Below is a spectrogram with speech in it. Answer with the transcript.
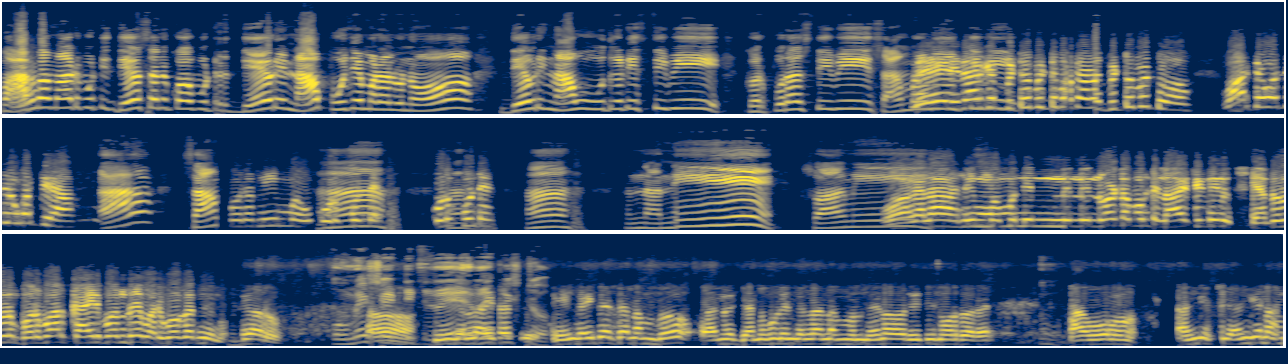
ಪಾಪ ಮಾಡ್ಬಿಟ್ಟು ದೇವಸ್ಥಾನಕ್ಕೆ ಹೋಗ್ಬಿಟ್ರಿ. ದೇವ್ರಿಗೆ ನಾವು ಪೂಜೆ ಮಾಡಲ್ವನು? ದೇವ್ರಿಗೆ ನಾವು ಊದ್ಗಡಿಸ್ತೀವಿ ಕರ್ಪೂರ ಹಚ್ತೀವಿ ಬಿಟ್ಟು ಬಿಟ್ಟು ಮಾತಾಡ ಬಿಟ್ಟು ಬಿಟ್ಟು. ವಾರ್ತೆ ಓದಿ ಓದ್ತೀಯಾ? ಆ? ಸಾಂ ನಿಮ್ಮ ಕುಡುಕುಂಡೆ. ಕುಡುಕುಂಡೆ. ಆ ನನ್ನೇ ಸ್ವಾಮಿ. ಹೋಗಲ್ಲ ನಿಮ್ಮ ಅಮ್ಮ ನಿನ್ ನಿನ್ ನಿನ್ ನೋಡ್ಲ ಮುಂದೆ ಲಾಸ್ಟ್ ನೀನು. ಎಂತಂದ್ರೆ ಬರಬಾರ್ದು ಕಾಯಿಲೆ ಬಂದ್ರೆ ಹೊರಗೆ ಹೋಗೋದ್ ನೀನು. ಯಾರು? ಉಮೇಶ್ ಶೆಟ್ಟಿ ಹಿಂಗೈತೆ ಸರ್ ನಮ್ದು. ಆಮೇಲೆ ಜನಗಳಿಗೆಲ್ಲ ನಮ್ಮನ್ನ ಏನೋ ರೀತಿ ನೋಡ್ತಾರೆ. ನಾವು ಹಂಗೆ ಹಂಗೆ ನಮ್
